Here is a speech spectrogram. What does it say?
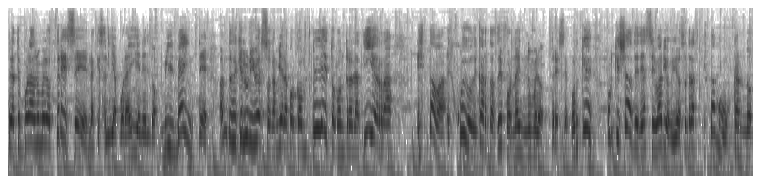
de la temporada número 13, la que salía por ahí en el 2020, antes de que el universo cambiara por completo contra la Tierra estaba el juego de cartas de Fortnite número 13. ¿Por qué? Porque ya desde hace varios videos atrás estamos buscando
